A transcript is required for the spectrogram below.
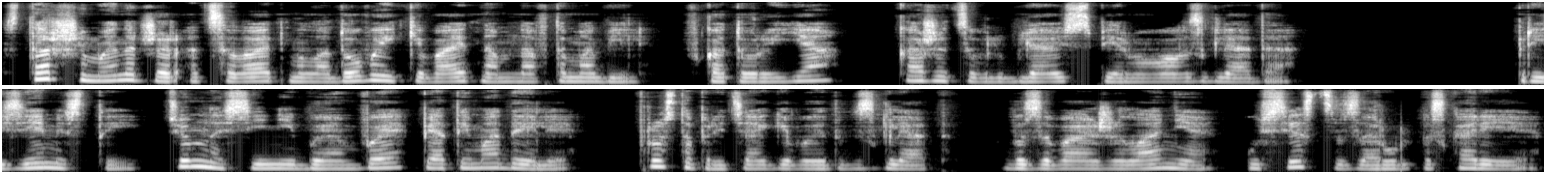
Старший менеджер отсылает молодого и кивает нам на автомобиль в который я, кажется, влюбляюсь с первого взгляда. Приземистый, темно-синий BMW пятой модели просто притягивает взгляд, вызывая желание усесться за руль поскорее.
